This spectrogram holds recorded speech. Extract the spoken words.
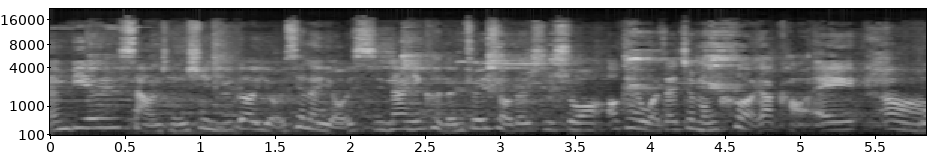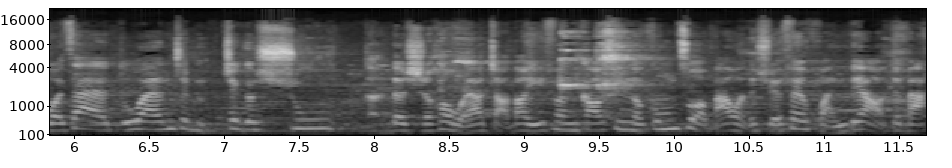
MBA 想成是一个有限的游戏，那你可能追求的是说，OK，我在这门课要考 A，嗯我在读完这这个书的时候，我要找到一份高薪的工作，把我的学费还掉，对吧？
